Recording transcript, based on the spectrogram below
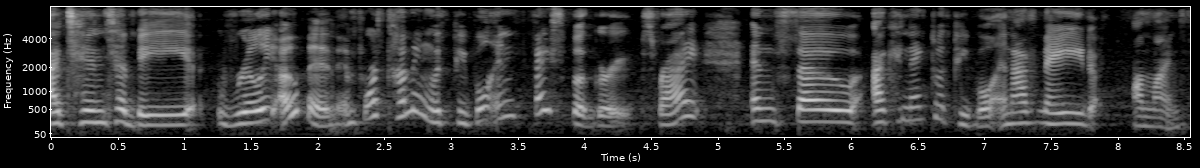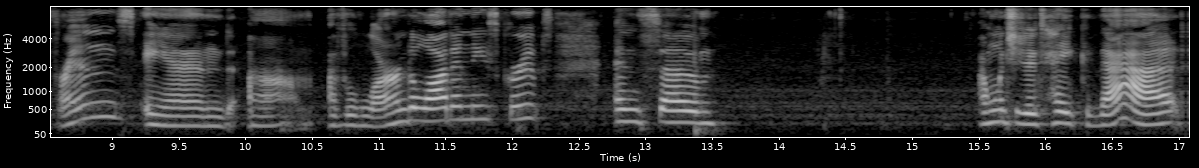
I tend to be really open and forthcoming with people in Facebook groups, right? And so I connect with people and I've made online friends and um, I've learned a lot in these groups. And so I want you to take that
